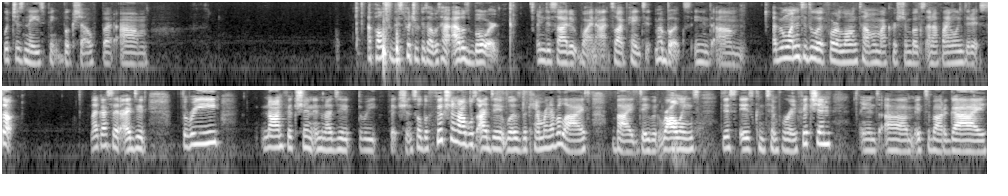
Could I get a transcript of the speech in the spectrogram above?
which is Nays Pink Bookshelf. But um, I posted this picture because I was I was bored and decided why not. So I painted my books, and um, I've been wanting to do it for a long time on my Christian books, and I finally did it. So, like I said, I did three nonfiction, and then I did three fiction. So the fiction novels I did was The Camera Never Lies by David Rawlings. This is contemporary fiction, and um, it's about a guy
